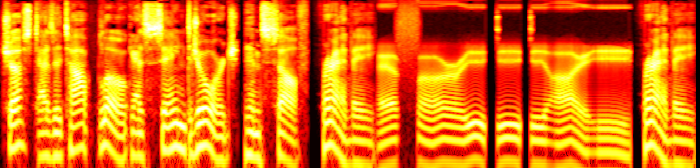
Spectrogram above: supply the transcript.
Just as a top bloke as St. George himself, Freddie. F R E D D I E. Freddie.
